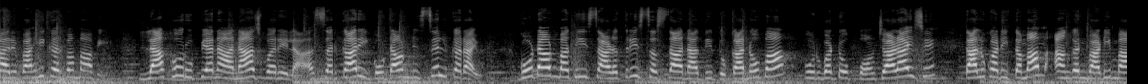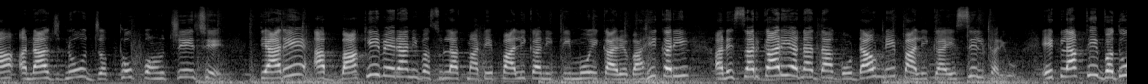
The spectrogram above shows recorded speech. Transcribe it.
કાર્યવાહી કરવામાં આવી. લાખો રૂપિયાના અનાજ ભરેલા સરકારી ગોડાઉનને સીલ કરાયું. ગોડાઉનમાંથી સાડત્રીસ સસ્તા અનાજની દુકાનોમાં પુરવઠો પહોંચાડાય છે. તાલુકાની તમામ આંગણવાડીમાં અનાજનો જથ્થો પહોંચે છે. ત્યારે આ બાકી વેરાની વસૂલાત માટે પાલિકાની ટીમોએ કાર્યવાહી કરી અને સરકારી અનાજના ગોડાઉનને પાલિકાએ સીલ કર્યું. એક લાખથી વધુ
